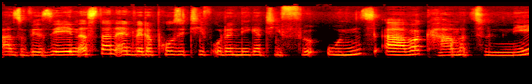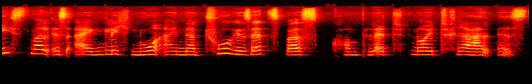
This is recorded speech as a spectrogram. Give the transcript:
Also wir sehen es dann entweder positiv oder negativ für uns, aber Karma zunächst mal ist eigentlich nur ein Naturgesetz, was komplett neutral ist.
